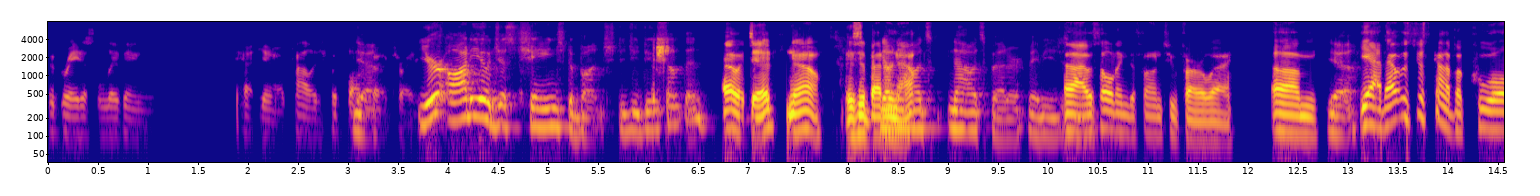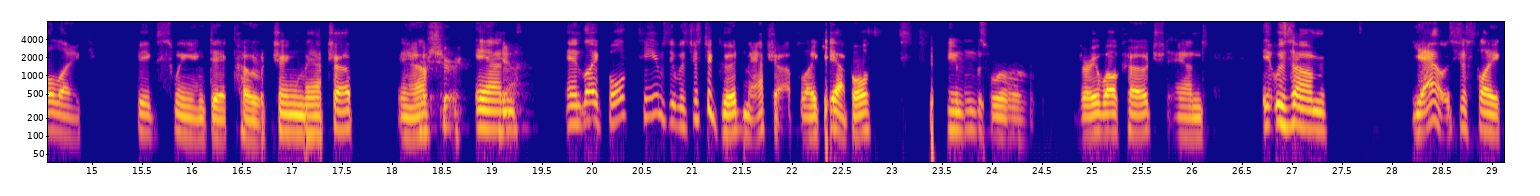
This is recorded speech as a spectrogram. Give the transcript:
the greatest living, you know, college football Yeah. coach, right? Your audio just changed a bunch. Did you do something? Oh, it did. No, is it better No, now? now it's now it's better. Maybe you just Uh, I was holding the phone too far away. Um, yeah. yeah, that was just kind of a cool, like, big swinging dick coaching matchup, you know. For sure. And yeah. and like both teams, it was just a good matchup. Like, yeah, both teams were very well coached, and it was, um, yeah, it was just like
